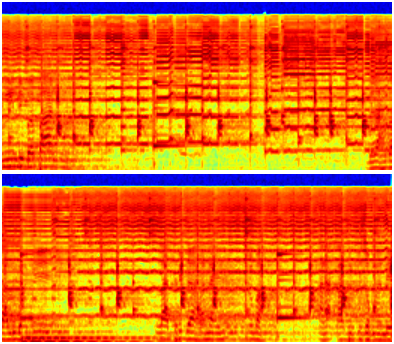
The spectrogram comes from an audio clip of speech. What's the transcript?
Kelengin di bapak. Gelah balu bagi latri dah anak rumah anak kami kisok ini.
